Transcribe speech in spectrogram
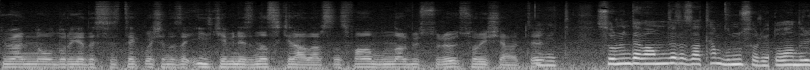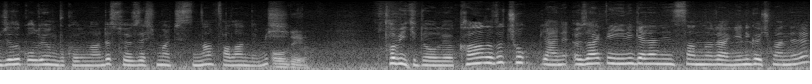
güvenli olur ya da siz tek başınıza ilk evinizi nasıl kiralarsınız falan bunlar bir sürü soru işareti. Evet. Sorunun devamında da zaten bunu soruyor. Dolandırıcılık oluyor mu bu konularda sözleşme açısından falan demiş. Oluyor. Tabii ki de oluyor. Kanada'da çok yani özellikle yeni gelen insanlara, yeni göçmenlere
